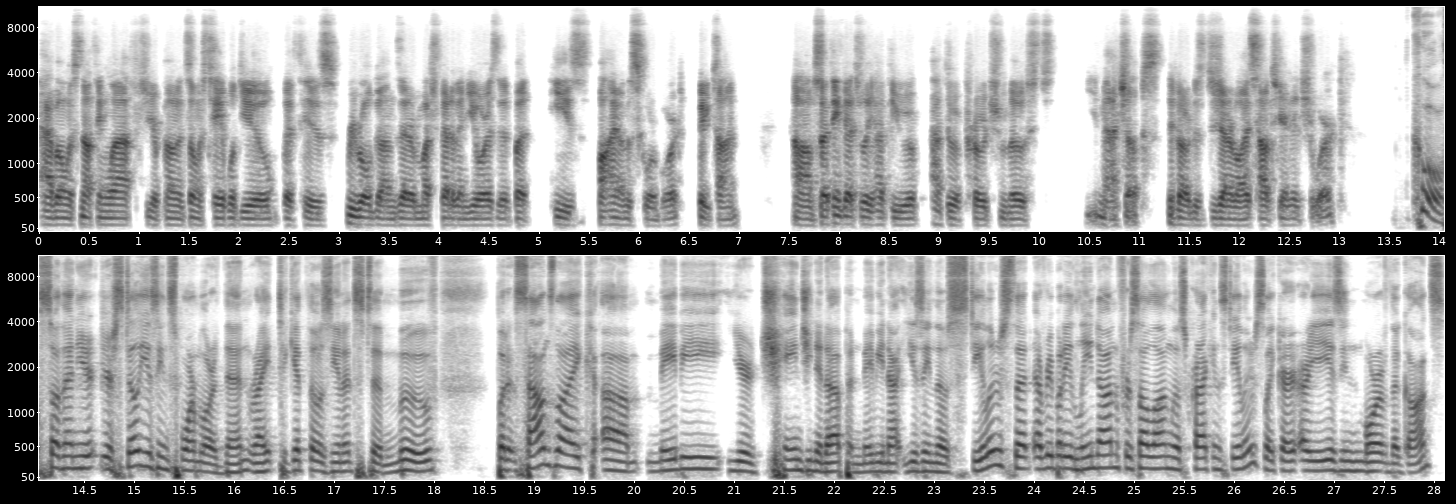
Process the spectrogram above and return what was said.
have almost nothing left. Your opponent's almost tabled you with his reroll guns that are much better than yours, but he's behind on the scoreboard big time. Um, so I think that's really how you have to approach most matchups if I were just to generalize how Tyranid should work. Cool. So then you're you're still using Swarmlord then, right, to get those units to move. But it sounds like um, maybe you're changing it up and maybe not using those Stealers that everybody leaned on for so long. Those Kraken Stealers, like, are, are you using more of the Gaunts?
